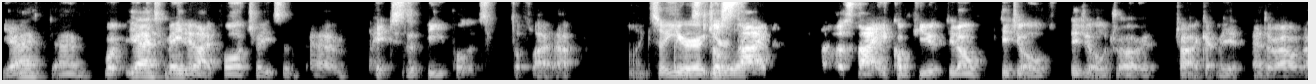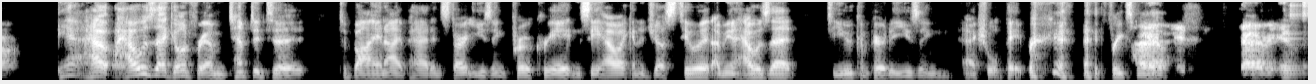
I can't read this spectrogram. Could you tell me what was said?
yeah, um, but yeah, it's mainly like portraits and um, pictures of people and stuff like that. Like, so you're It's you're just like, started. I just started compute, you know, digital digital drawing, trying to get my head around that. yeah. How how is that going for you? I'm tempted to to buy an iPad and start using Procreate and see how I can adjust to it. I mean, how is that to you compared to using actual paper? it freaks me Uh, out. it- yeah, it is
